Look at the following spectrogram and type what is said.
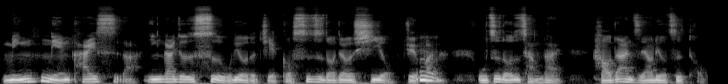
明年开始啊，应该就是四五六的结构，四字头叫做稀有绝版了，五字头是常态，好的案子要六字头。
